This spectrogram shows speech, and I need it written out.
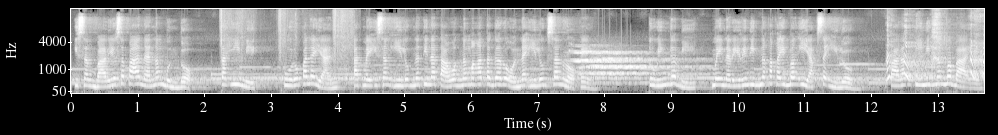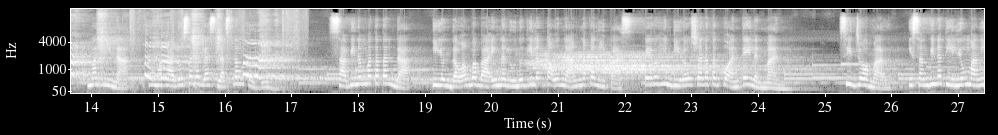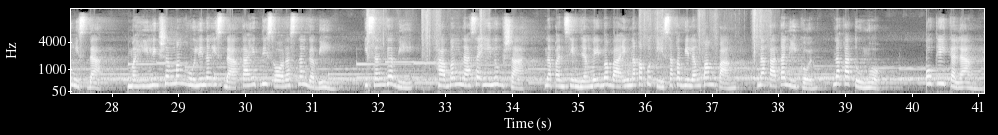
isang baryo sa paanan ng bundok. Tahimik, puro palayan, at may isang ilog na tinatawag ng mga taga roon na Ilog San Roque. Tuwing gabi, may naririnig na kakaibang iyak sa ilog. Parang tinig ng babae, mahina, humahalo sa nagaslas ng tubig. Sabi ng matatanda, iyon daw ang babaeng nalunod ilang taon na ang nakalipas, pero hindi raw siya natagpuan kailanman. Si Jomar, isang binatilyong mangingisda. Mahilig siyang manghuli ng isda kahit dis oras ng gabi. Isang gabi, habang nasa ilog siya, napansin niyang may babaeng nakaputi sa kabilang pampang, nakatalikod, nakatungo. Okay ka lang.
